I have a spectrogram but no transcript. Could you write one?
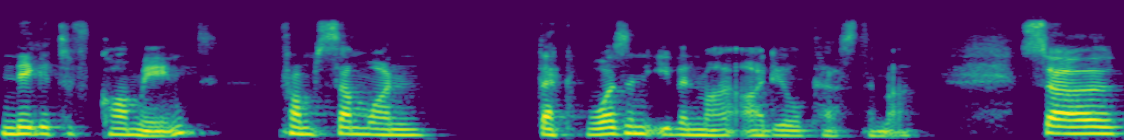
negative comment from someone that wasn't even my ideal customer. So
